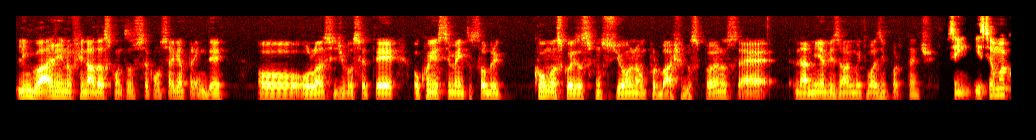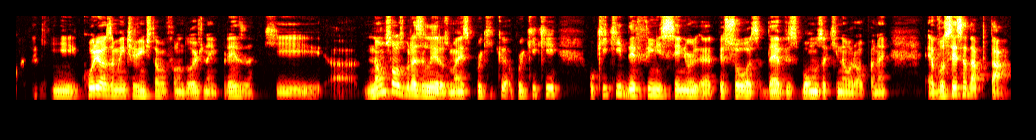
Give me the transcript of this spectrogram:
linguagem, no final das contas, você consegue aprender o, o lance de você ter o conhecimento sobre como as coisas funcionam por baixo dos panos é, na minha visão, é muito mais importante. Sim, isso é uma coisa que, curiosamente, a gente estava falando hoje na empresa, que não só os brasileiros, mas por que, por que, que o que, que define senior, é, pessoas, devs bons aqui na Europa, né? É você se adaptar,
